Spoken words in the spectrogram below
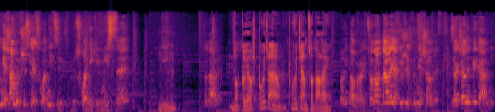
mieszamy wszystkie składnicy, składniki w misce i co dalej? No to ja już powiedziałem, powiedziałem co dalej. No i dobra, i co dalej, jak już jest wymieszane? Zagrzany piekarnik.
